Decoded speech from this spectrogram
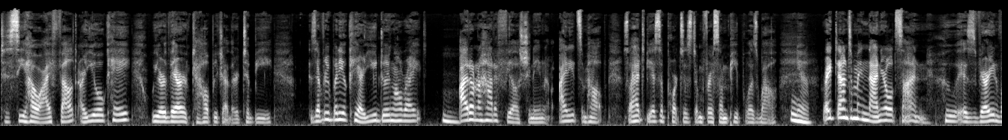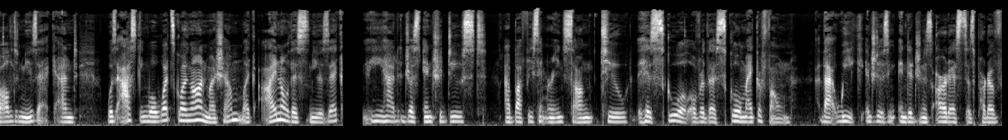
to see how I felt. Are you okay? We are there to help each other. To be, is everybody okay? Are you doing all right? Mm. I don't know how to feel, Shaneen. I need some help. So I had to be a support system for some people as well. Yeah. Right down to my nine year old son, who is very involved in music and was asking, Well, what's going on, Musham? Like, I know this music. He had just introduced a Buffy Sainte-Marie song to his school over the school microphone that week, introducing Indigenous artists as part of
